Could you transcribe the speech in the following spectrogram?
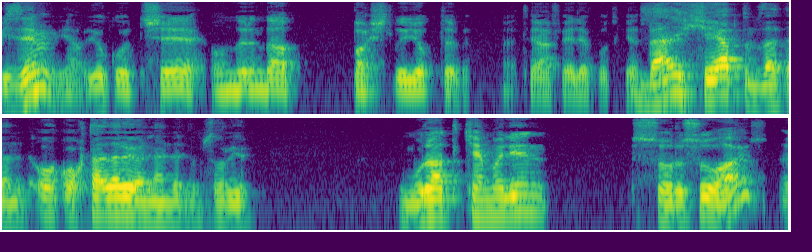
bize mi? Ya, yok o şeye onların daha başlığı yok tabi. TFL Podcast. Ben şey yaptım zaten. Oktaylara yönlendirdim soruyu. Murat Kemal'in sorusu var. Ee,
